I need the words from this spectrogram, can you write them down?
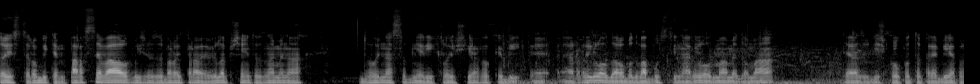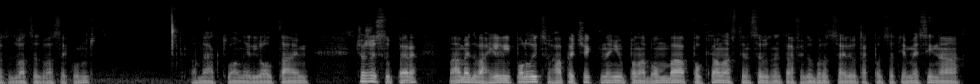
To isté robí ten Parseval, my sme zobrali práve vylepšenie, to znamená dvojnásobne rýchlejší ako keby e, reload alebo dva busty na reload máme doma. Teraz vidíš koľko to prebíja, proste 22 sekúnd. Máme aktuálny reload time. Čože super, máme dva hily, polovicu HPček, není úplná bomba, pokiaľ nás ten Seus netrafí do broadside, tak v podstate Messina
